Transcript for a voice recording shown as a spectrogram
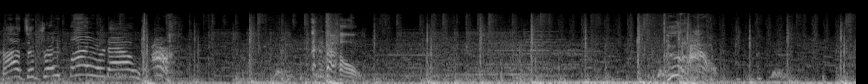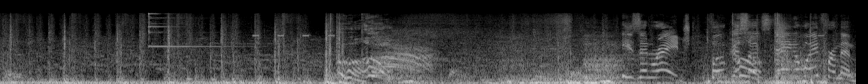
Concentrate fire now! Ow! Enraged. Focus on staying away from him.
